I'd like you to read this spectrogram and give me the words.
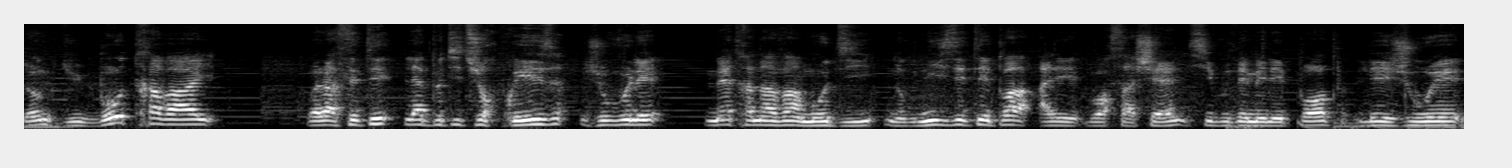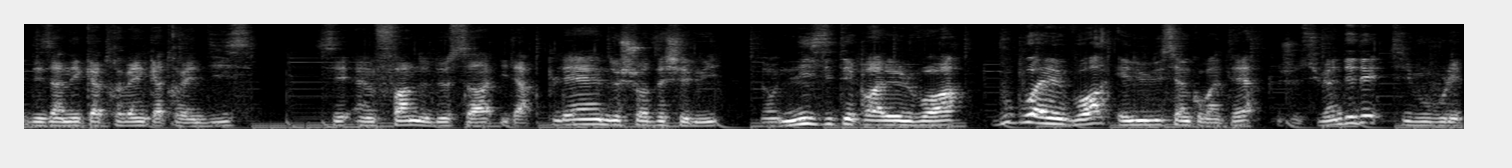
Donc du beau travail. Voilà, c'était la petite surprise. Je voulais mettre en avant Maudit. Donc n'hésitez pas à aller voir sa chaîne. Si vous aimez les pop, les jouets des années 80-90. C'est un fan de ça. Il a plein de choses chez lui. Donc n'hésitez pas à aller le voir. Vous pouvez aller le voir et lui laisser un commentaire. Je suis un Dédé si vous voulez.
